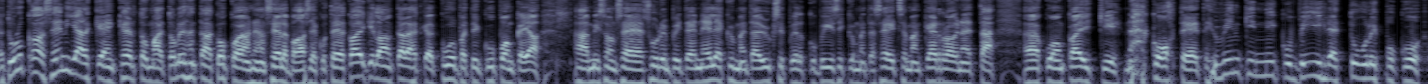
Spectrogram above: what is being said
ja tulkaa sen jälkeen kertomaan, että olihan tämä koko ajan ihan selvä asia, kun teillä kaikilla on tällä hetkellä Kulpetin kuponkeja, äh, missä on se suurin piirtein 40 41,57 kerroin, että kun on kaikki nämä kohteet hyvinkin niin kuin viihde, tuulipuku,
